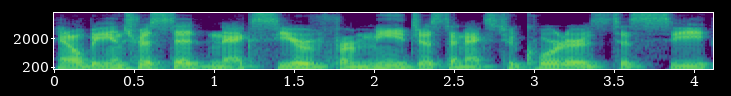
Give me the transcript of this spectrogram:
And I'll be interested next year for me, just the next two quarters, to see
